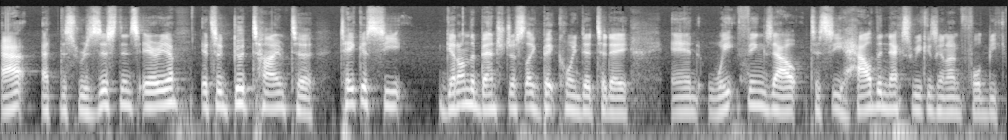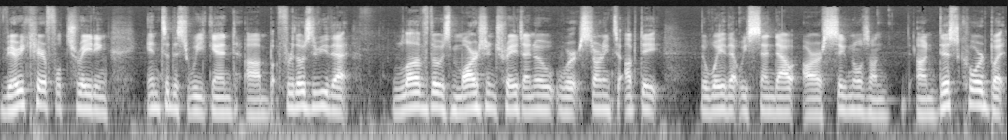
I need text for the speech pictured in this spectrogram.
at at this resistance area, it's a good time to take a seat, get on the bench just like Bitcoin did today and wait things out to see how the next week is going to unfold. Be very careful trading into this weekend. Um, but for those of you that love those margin trades, I know we're starting to update the way that we send out our signals on on Discord. But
